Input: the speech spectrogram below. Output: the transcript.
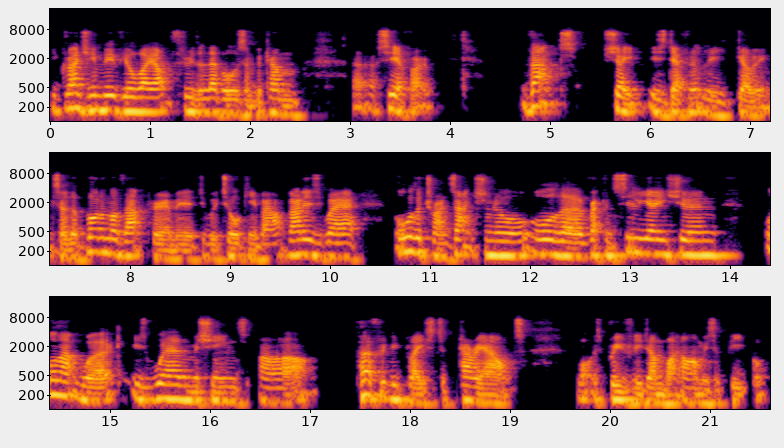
you gradually move your way up through the levels and become uh, a CFO. That shape is definitely going. So the bottom of that pyramid we're talking about, that is where all the transactional, all the reconciliation, all that work is where the machines are perfectly placed to carry out what was previously done by armies of people.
